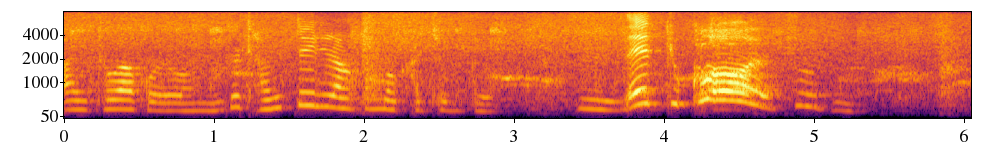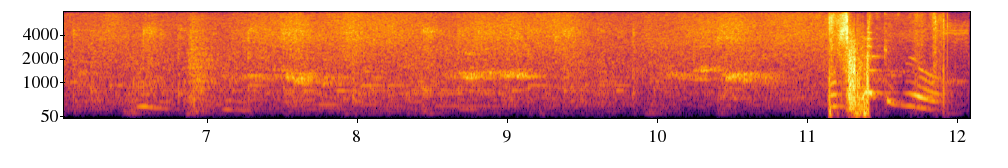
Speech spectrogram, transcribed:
아니 좋아고요. 이제 잠들이랑 한번 같이 해볼게요. 음, 렛츠 콜 시작해보세요 이거는요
